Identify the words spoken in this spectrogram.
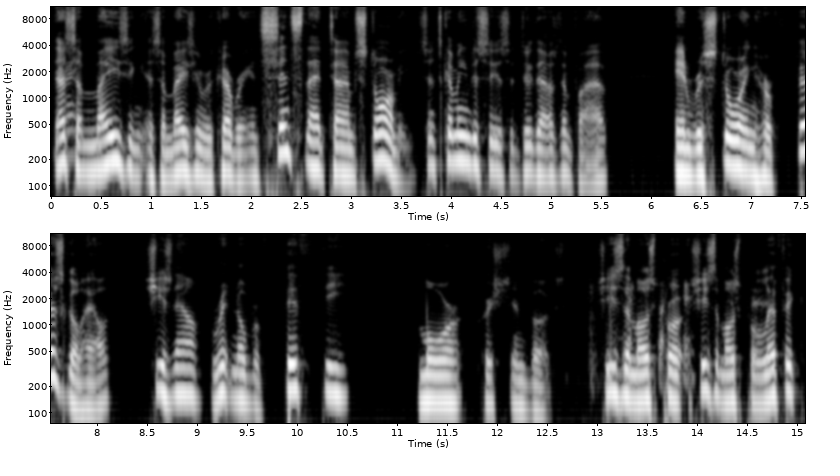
That's right. amazing. It's amazing recovery. And since that time, Stormie, since coming to see us in 2005 and restoring her physical health, she has now written over 50 more Christian books. She's the most pro, she's the most prolific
